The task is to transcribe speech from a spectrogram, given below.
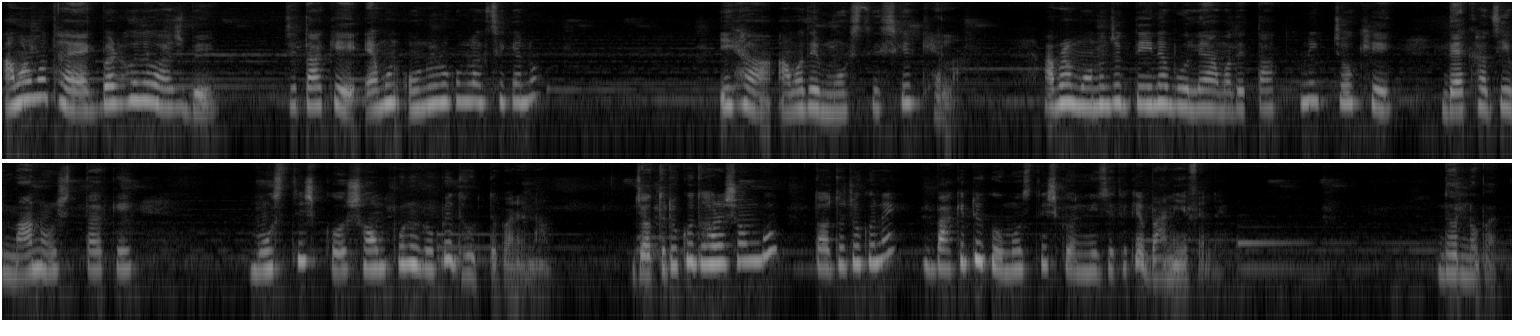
আমার মাথায় একবার হলেও আসবে যে তাকে এমন অন্যরকম লাগছে কেন? ইহা আমাদের মস্তিষ্কের খেলা। আমরা মনোযোগ দিই না বলে আমাদের তাৎক্ষণিক চোখে দেখা যে মানুষ তাকে মস্তিষ্ক সম্পূর্ণরূপে ধরতে পারে না। যতটুকু ধরা সম্ভব, ততটুকু নেই বাকিটুকু মস্তিষ্ক নিজে থেকে বানিয়ে ফেলে। ধন্যবাদ।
